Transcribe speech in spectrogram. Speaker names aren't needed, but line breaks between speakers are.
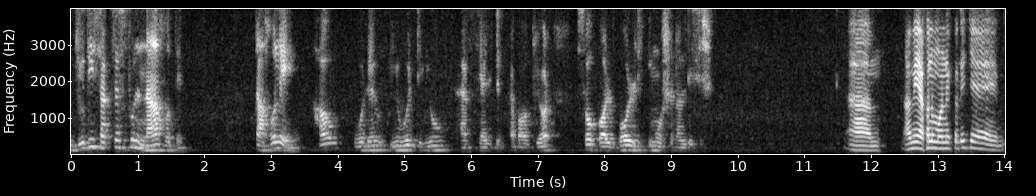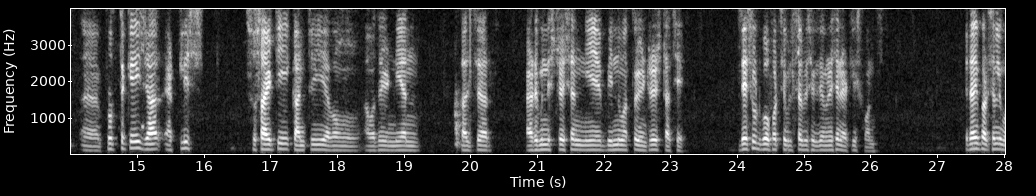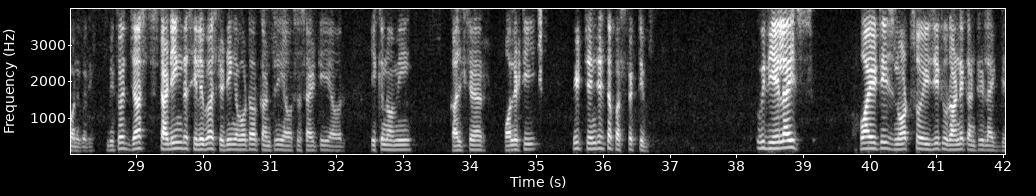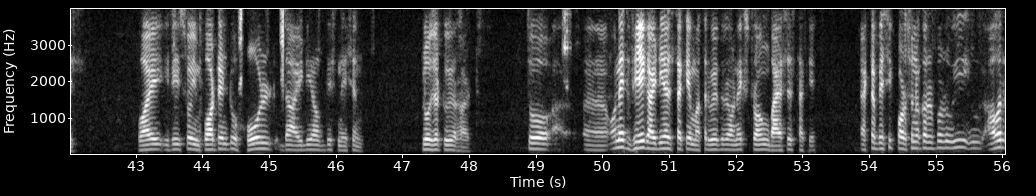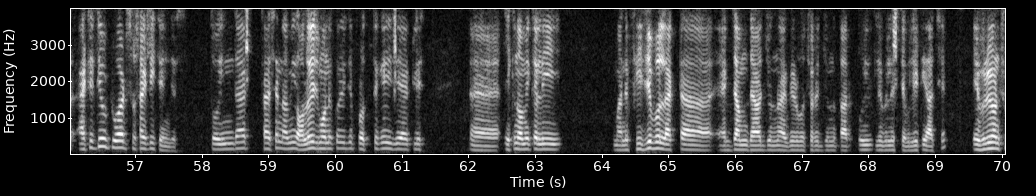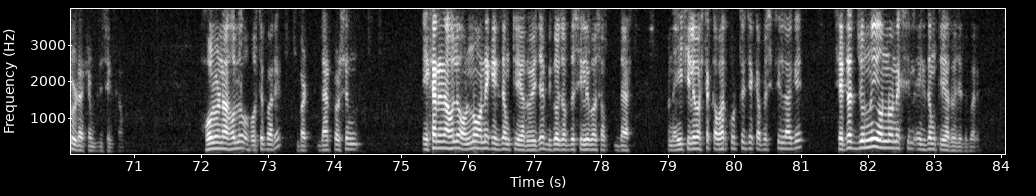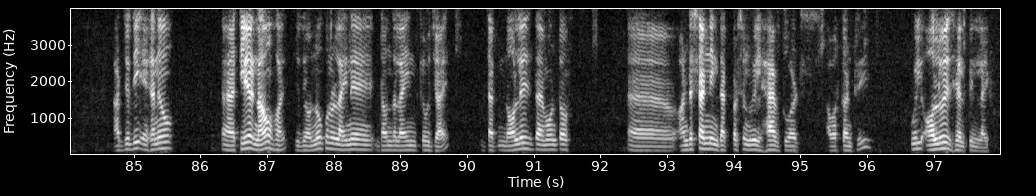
যদি সাকসেসফুল না হতেন তাহলে how would you, you would you have felt about your so-called bold emotional decision?
আমি এখনও মনে করি যে প্রত্যেকেই যার অ্যাটলিস্ট সোসাইটি কান্ট্রি এবং আমাদের ইন্ডিয়ান কালচার অ্যাডমিনিস্ট্রেশন নিয়ে বিন্দুমাত্র ইন্টারেস্ট আছে they should go for civil service examination at least once এটা আমি পার্সোনালি মনে করি because just studying the syllabus reading about our country our society our economy culture polity it changes the perspective we realize why it is not so easy to run a country like this why it is so important to hold the idea of this nation closer to your heart তো আহ, অনেক vague ideas থাকে মাথার ভেতরে অনেক strong biases থাকে একটা basic পড়াশোনা করার পর we our attitude toward society changes তো ইন দ্যাট ফ্যাশন আমি অলওয়েজ মনে করি যে প্রত্যেকেই যে অ্যাটলিস্ট ইকোনমিক্যালি মানে ফিজিবল একটা এক্সাম দেওয়ার জন্য, এক দেড় বছরের জন্য তার ওই লেভেলের স্টেবিলিটি আছে। Every one should attempt this exam হলো না হলেও হতে পারে বাট দ্যাট পার্সন এখানে না হলে অন্য অনেক এক্সাম ক্লিয়ার হয়ে যায় because of the syllabus of that মানে এই সিলেবাসটা কভার করতে যে ক্যাপাসিটি লাগে সেটার জন্যই অন্য অনেক এক্সাম ক্লিয়ার হয়ে যেতে পারে। আর যদি এখানেও ক্লিয়ার নাও হয়, যদি অন্য কোনো লাইনে ডাউন দ্য লাইন কেউ যায় that knowledge the amount of understanding that person will have towards our country will always help in life.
